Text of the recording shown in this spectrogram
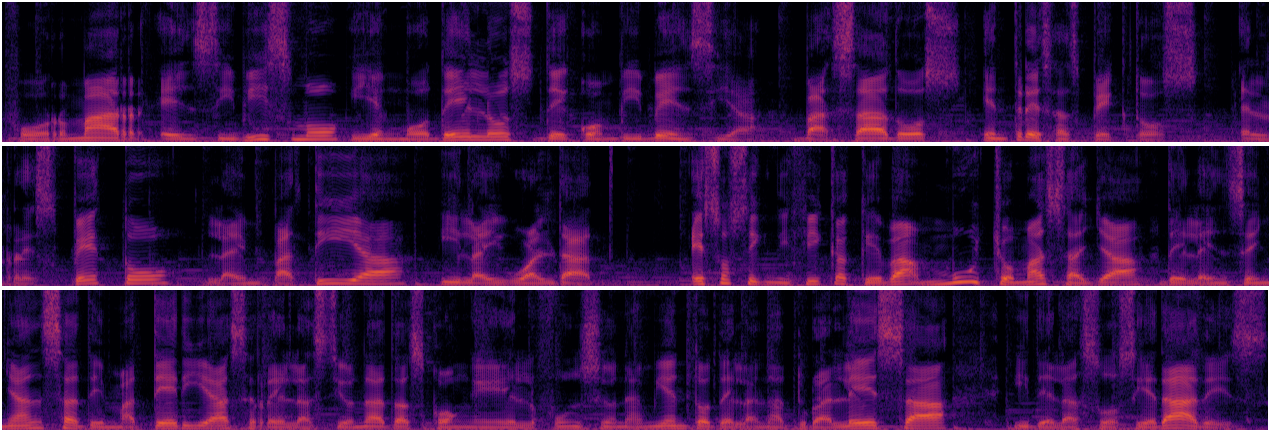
formar en civismo y en modelos de convivencia basados en tres aspectos, el respeto, la empatía y la igualdad. Eso significa que va mucho más allá de la enseñanza de materias relacionadas con el funcionamiento de la naturaleza y de las sociedades.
